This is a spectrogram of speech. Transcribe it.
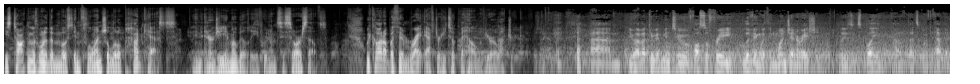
he's talking with one of the most influential little podcasts in energy and mobility, if we don't see so ourselves. We caught up with him right after he took the helm of Eurelectric. Um, you have a commitment to fossil free living within one generation. Could you Please explain how that's going to happen.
